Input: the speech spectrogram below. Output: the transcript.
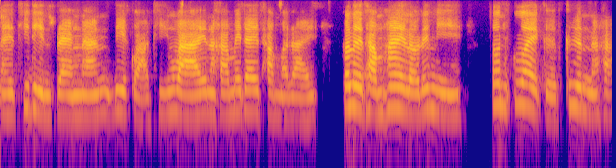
ในที่ดินแปลงนั้นดีกว่าทิ้งไว้นะคะ ไม่ได้ทำอะไร ก็เลยทำให้เราได้มี ต้นกล้วยเกิดขึ้นนะคะ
